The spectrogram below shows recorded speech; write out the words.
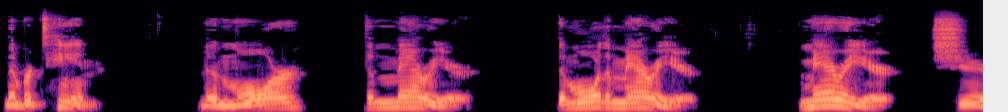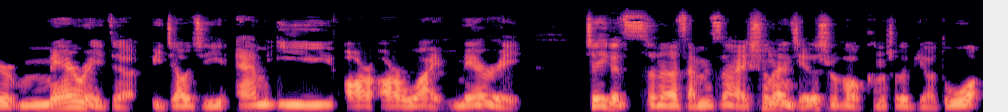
Number ten，the more the merrier，the more the merrier，merrier 是 merry 的比较级，m e r r y，merry。这个词呢，咱们在圣诞节的时候可能说的比较多，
